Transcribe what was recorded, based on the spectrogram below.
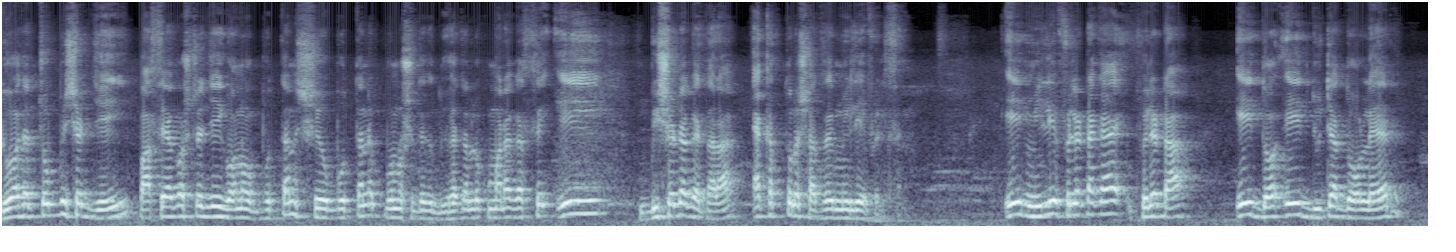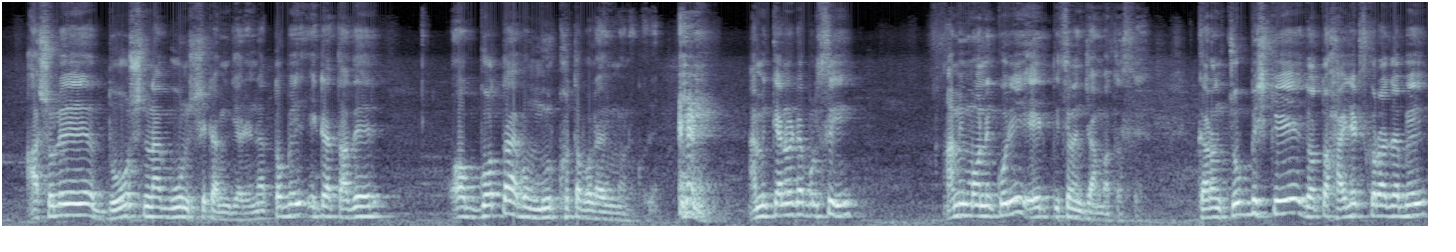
দু হাজার চব্বিশের যেই পাঁচই আগস্টের যেই গণ অভ্যুত্থান সেই অভ্যুত্থানে পনেরোশো থেকে দুই হাজার লোক মারা গেছে। এই বিষয়টাকে তারা একাত্তরের সাথে মিলিয়ে ফেলছেন। এই মিলিয়ে ফেলেটাকে, ফেলেটা এই দ, এই দুইটা দলের আসলে দোষ না গুণ সেটা আমি জানি না, তবে এটা তাদের অজ্ঞতা এবং মূর্খতা বলে আমি মনে করি। আমি কেন এটা বলছি? আমি মনে করি এর পিছনে জামাত আছে। কারণ চব্বিশকে যত হাইলাইটস করা যাবে,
